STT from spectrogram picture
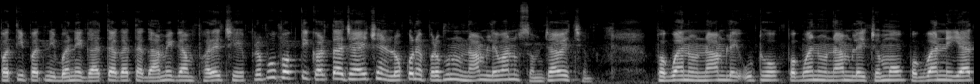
પતિ પત્ની બંને ગાતા ગાતા ગામે ગામ ફરે છે. પ્રભુ ભક્તિ કરતા જાય છે અને લોકોને પ્રભુનું નામ લેવાનું સમજાવે છે. ભગવાનનું નામ લઈ ઉઠો, ભગવાનનું નામ લઈ જમો, ભગવાનને યાદ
